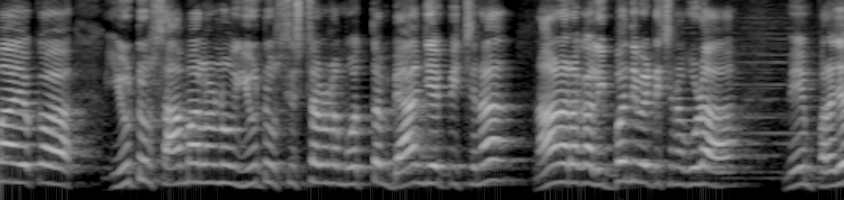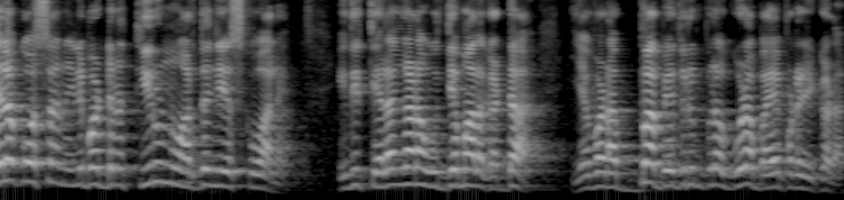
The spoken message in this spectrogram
మా యొక్క యూట్యూబ్ సామాన్లను యూట్యూబ్ సిస్టమ్లను మొత్తం బ్యాన్ చేయించినా నానా రకాల ఇబ్బంది పెట్టించినా కూడా మేము ప్రజల కోసం నిలబడిన తీరును నువ్వు అర్థం చేసుకోవాలి. ఇది తెలంగాణ ఉద్యమాల గడ్డ. ఎవడబ్బా బెదిరింపులకు కూడా భయపడరు ఇక్కడ.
